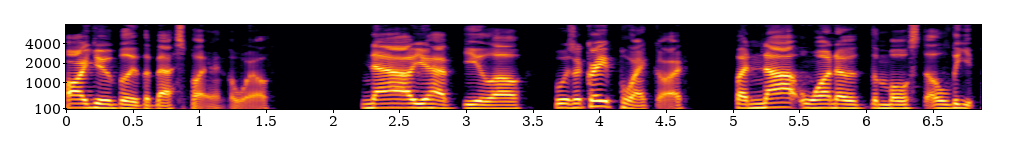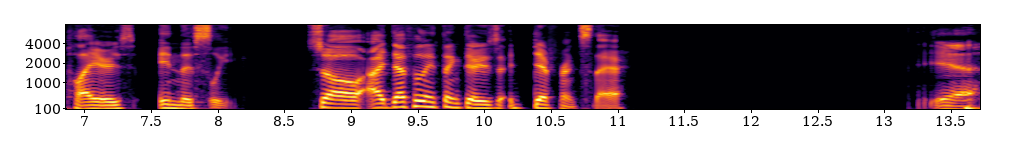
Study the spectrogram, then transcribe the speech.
arguably the best player in the world. Now you have D'Lo, who is a great point guard, but not one of the most elite players in this league. So I definitely think there's a difference there. Yeah,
